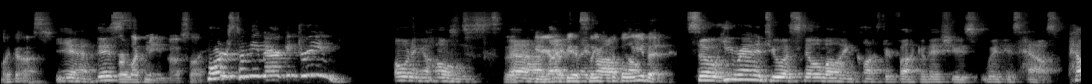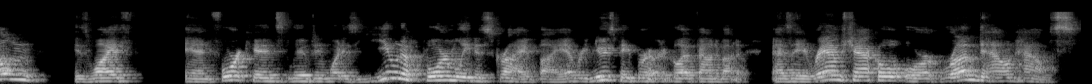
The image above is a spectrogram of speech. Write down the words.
like us, Yeah, this or like me, most likely. cornerstone of the American dream, owning a home. You Uh, gotta like- be asleep to believe it. So he ran into a snowballing clusterfuck of issues with his house. Pelton, his wife, and four kids lived in what is uniformly described by every newspaper article I've found about it as a ramshackle or rundown house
